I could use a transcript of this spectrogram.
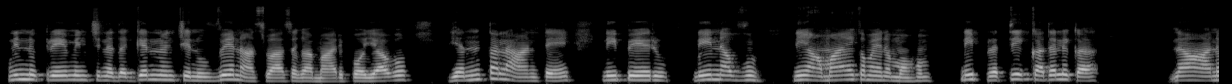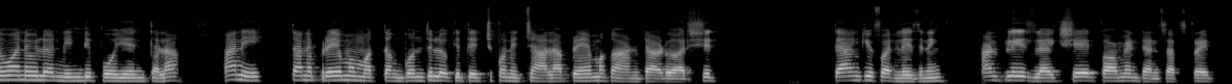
నిన్ను ప్రేమించిన దగ్గర నుంచి నువ్వే నా శ్వాసగా మారిపోయావు. ఎంతలా అంటే నీ పేరు నీ నవ్వు నీ అమాయకమైన మొహం నీ ప్రతి కదలిక నా అణువణువులో నిండిపోయేంతలా అని తన ప్రేమ మొత్తం గొంతులోకి తెచ్చుకొని చాలా ప్రేమగా అంటాడు Harshit. Thank you for listening and please like share comment and subscribe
